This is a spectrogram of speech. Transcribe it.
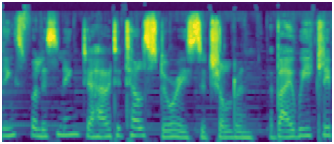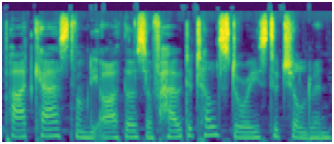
Thanks for listening to How to Tell Stories to Children, a bi weekly podcast from the authors of How to Tell Stories to Children,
